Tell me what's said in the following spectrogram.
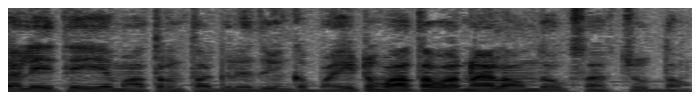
చలి అయితే ఏమాత్రం తగ్గలేదు. ఇంకా బయట వాతావరణం ఎలా ఉందో ఒకసారి చూద్దాం.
